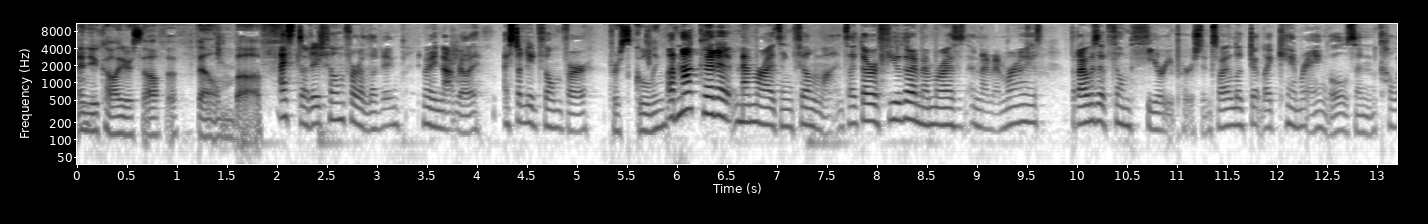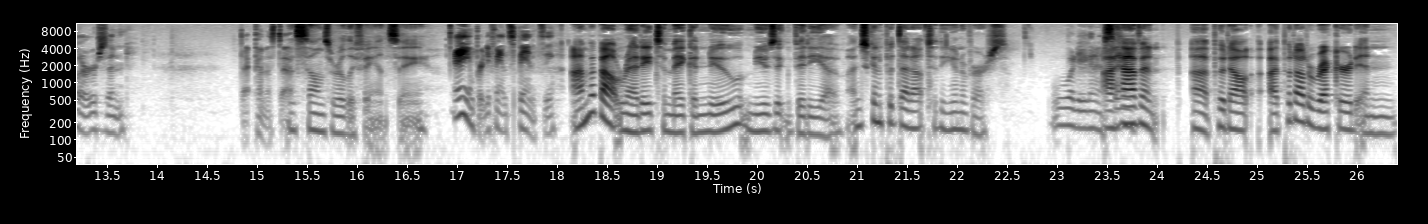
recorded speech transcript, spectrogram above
And you call yourself a film buff I studied film for a living. I mean, not really. I studied film for. for schooling. I'm not good at memorizing film lines. Like there are a few that I memorized and I memorized, but I was a film theory person, so I looked at like camera angles and colors and that kind of stuff. That sounds really fancy. I am pretty fancy, fancy. I'm about ready to make a new music video. I'm just going to put that out to the universe. What are you gonna say? I haven't uh, put out. I put out a record in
